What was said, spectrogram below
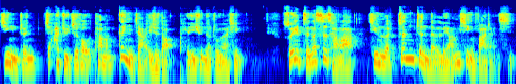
竞争加剧之后，他们更加意识到培训的重要性，所以整个市场啊进入了真正的良性发展期。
